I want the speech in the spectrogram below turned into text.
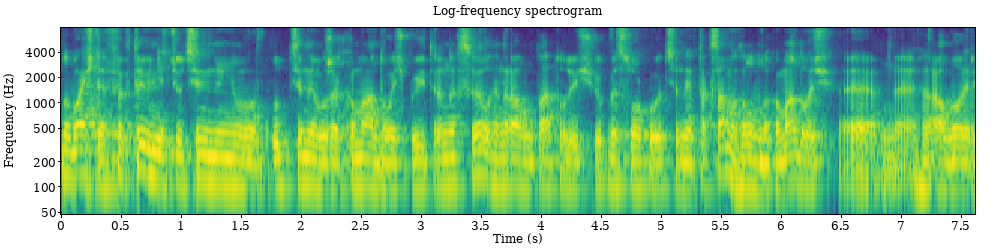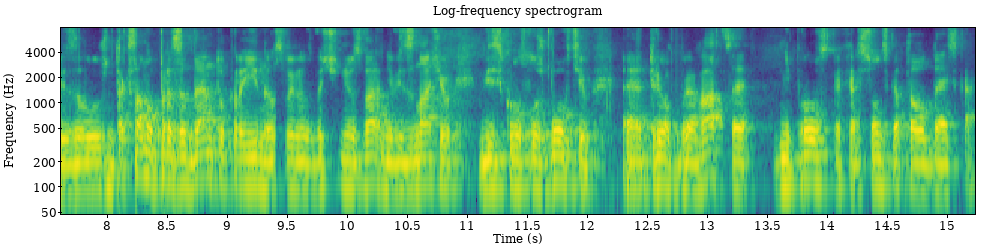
Ну, бачите, ефективність оцінював оцінив уже командувач повітряних сил. Генерал Анатолійович високо оцінив. Так само головнокомандувач е, е, генерал Валерій Залужний. Так само президент України у своєму звичайному зверненні відзначив військовослужбовців е, трьох бригад: це Дніпровська, Херсонська та Одеська.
